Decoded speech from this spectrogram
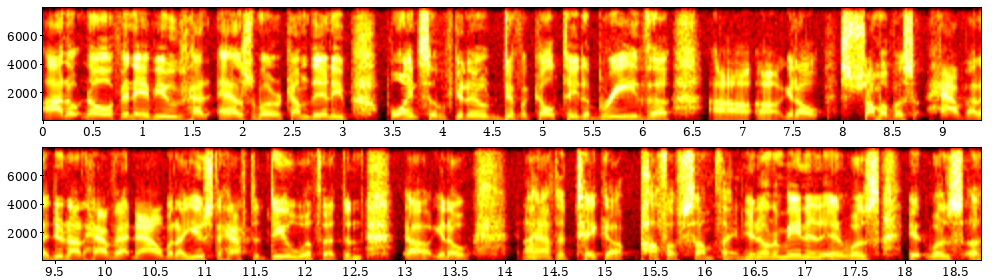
I don't know if any of you have had asthma or come to any points of you know difficulty to breathe. Uh, uh, uh, you know, some of us have that. I do not have that now, but I used to have to deal with it, and uh, you know, and I have to take a puff of something. You know what I mean? And it was it was a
